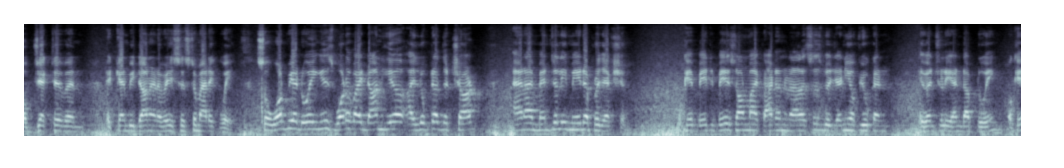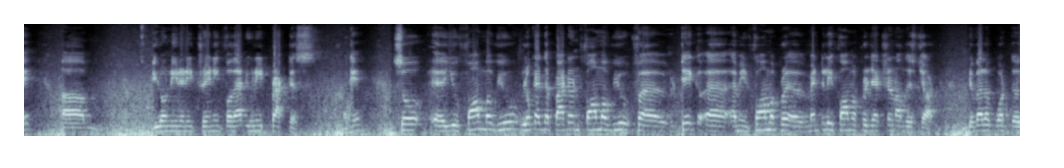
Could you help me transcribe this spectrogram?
objective and it can be done in a very systematic way. So what we are doing is what have I done here? I looked at the chart and I mentally made a projection. Okay based on my pattern analysis which any of you can eventually end up doing okay? Um, you don't need any training for that you need practice okay? So uh, you form a view look at the pattern form a view uh, take uh, i mean form a uh, mentally form a projection on this chart. Develop what the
